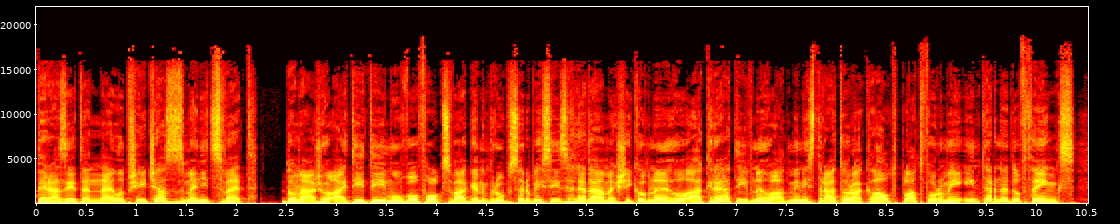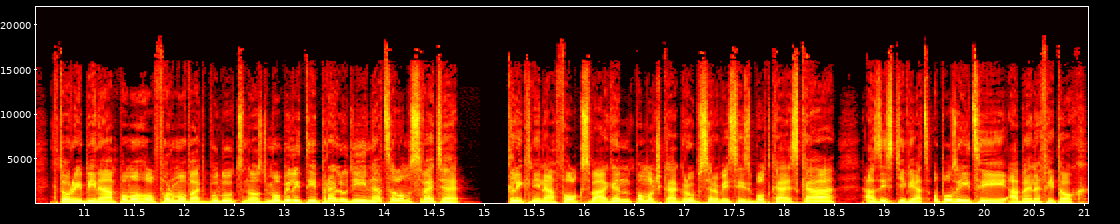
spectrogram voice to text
Teraz je ten najlepší čas zmeniť svet. Do nášho IT týmu vo Volkswagen Group Services hľadáme šikovného a kreatívneho administrátora cloud platformy Internet of Things, ktorý by nám pomohol formovať budúcnosť mobility pre ľudí na celom svete. Klikni na Volkswagen pomočka groupservices.sk a zisti viac o pozícii a benefitoch.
